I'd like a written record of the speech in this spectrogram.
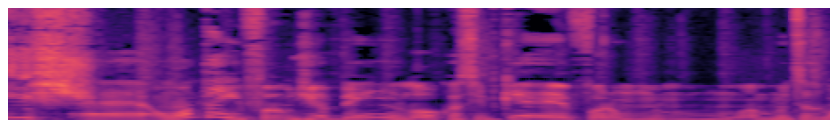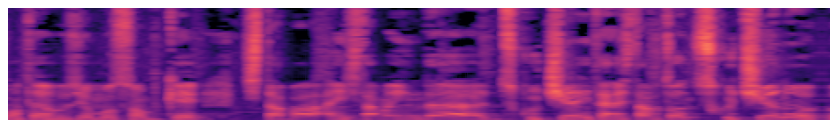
Ixi. É, ontem foi um dia bem louco, assim, porque foram mu- muitas montanhas de emoção, porque a gente, tava, a gente tava ainda discutindo, a internet tava todo discutindo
